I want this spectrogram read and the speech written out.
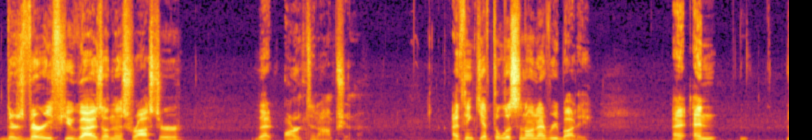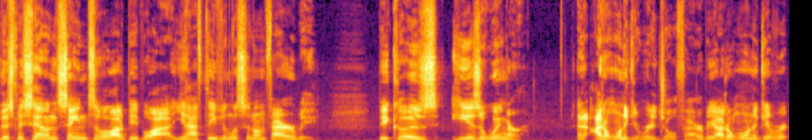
there's very few guys on this roster that aren't an option. I think you have to listen on everybody. And this may sound insane to a lot of people. You have to even listen on Farabee because he is a winger, and I don't want to get rid of Joel Farabee. I don't want to get rid.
